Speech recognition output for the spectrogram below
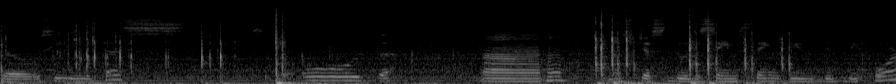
So cd test old uh-huh. Let's just do the same thing we did before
